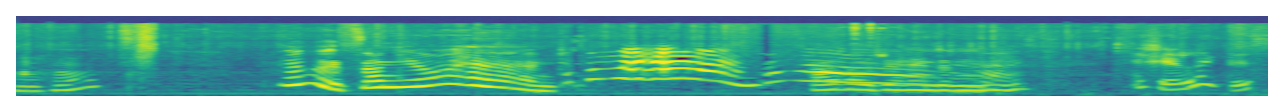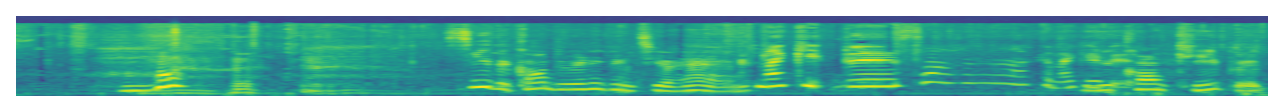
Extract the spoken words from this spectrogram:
move. Mm-hmm. Oh, it's on your hand. It's on my hand. I'll hold your hand underneath. Actually, I should like this. See, they can't do anything to your hand. Can I keep this? Ah, Can I keep You it? can't keep it.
